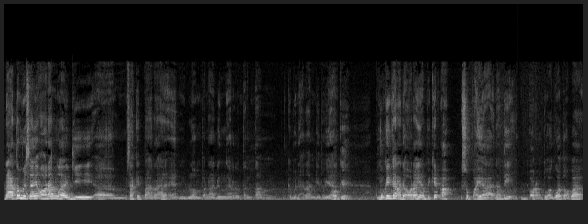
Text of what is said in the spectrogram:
Nah atau misalnya orang lagi em, sakit parah and belum pernah dengar tentang kebenaran gitu ya. oke Mungkin kan ada orang yang pikir ah supaya nanti orang tua gua atau apa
